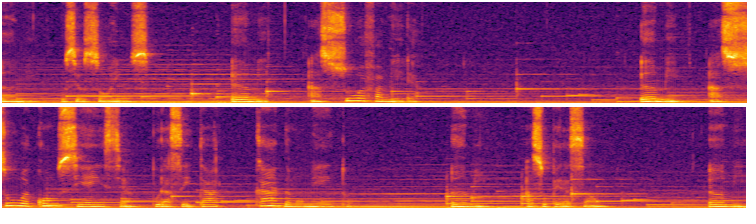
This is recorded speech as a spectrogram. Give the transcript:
Ame os seus sonhos. Ame a sua família. Ame a sua consciência por aceitar cada momento. Ame a superação. Ame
